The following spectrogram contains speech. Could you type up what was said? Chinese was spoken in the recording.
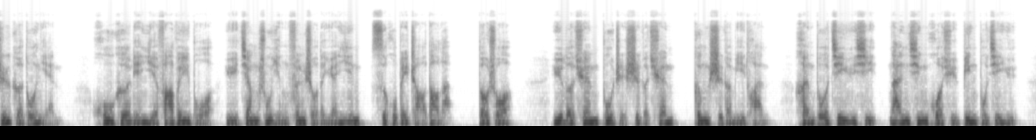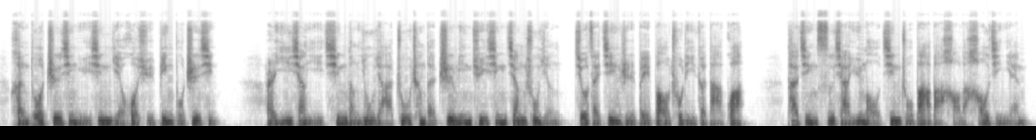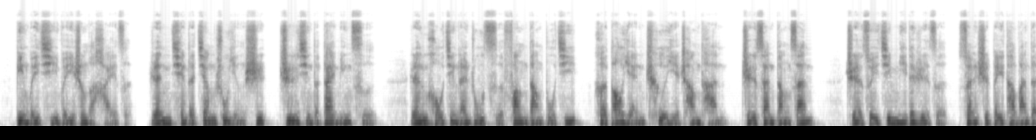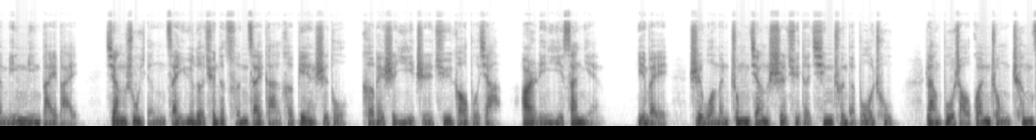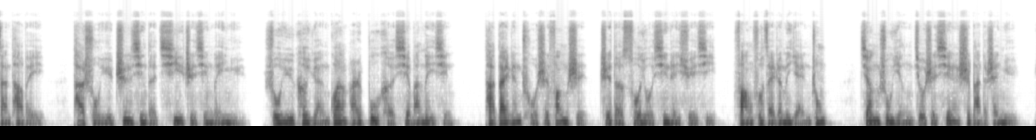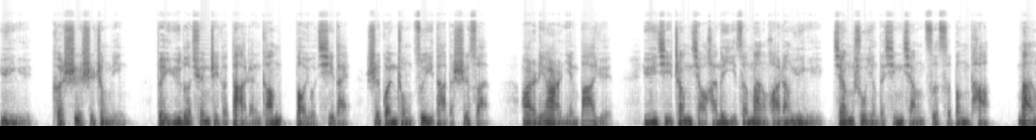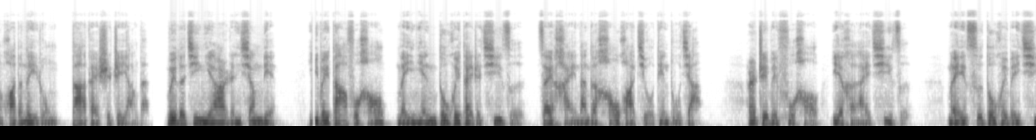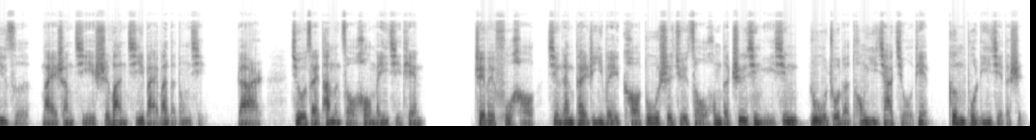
时隔多年，胡歌连夜发微博与江疏影分手的原因似乎被找到了。都说娱乐圈不只是个圈，更是个谜团。很多禁欲系男星或许并不禁欲，很多知性女星也或许并不知性。而一向以清冷优雅著称的知名巨星江疏影，就在近日被爆出了一个大瓜：她竟私下与某金主爸爸好了好几年，并为其为生了孩子。人前的江疏影是知性的代名词，人后竟然如此放荡不羁，和导演彻夜长谈，执三当三，纸醉金迷的日子算是被他玩得明明白白。江疏影在娱乐圈的存在感和辨识度。可谓是一直居高不下。二零一三年，因为《致我们终将逝去的青春》的播出，让不少观众称赞她为她属于知性的气质型美女，属于可远观而不可亵玩类型。他待人处事方式值得所有新人学习，仿佛在人们眼中，江疏影就是现实版的神女玉女。可事实证明，对娱乐圈这个大染缸抱有期待，是观众最大的失算。二零二二年八月，于继张小涵的一则漫画让玉女江疏影的形象自此崩塌。漫画的内容大概是这样的：为了纪念二人相恋，一位大富豪每年都会带着妻子在海南的豪华酒店度假，而这位富豪也很爱妻子，每次都会为妻子买上几十万、几百万的东西。然而，就在他们走后没几天。这位富豪竟然带着一位靠都市剧走红的知性女星入住了同一家酒店。更不理解的是，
